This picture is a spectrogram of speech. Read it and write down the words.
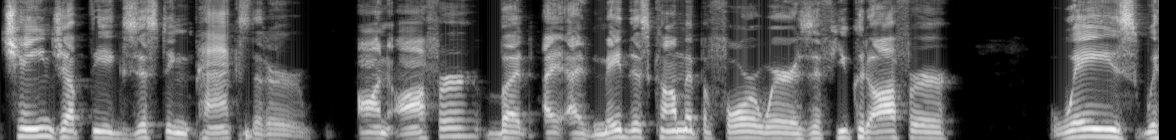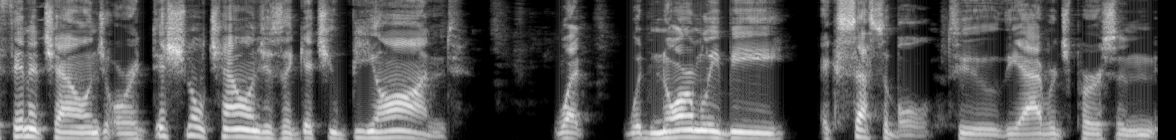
change up the existing packs that are on offer, but I, have made this comment before. Whereas if you could offer ways within a challenge or additional challenges that get you beyond what would normally be accessible to the average person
